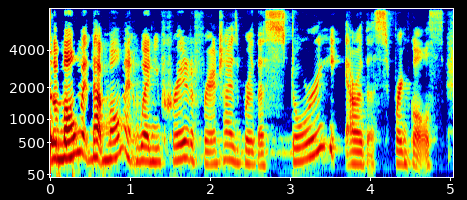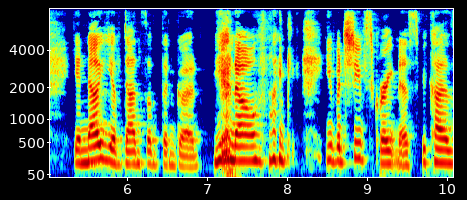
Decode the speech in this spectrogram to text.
the moment that moment when you've created a franchise where the story are the sprinkles you know you've done something good you know like you've achieved greatness because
